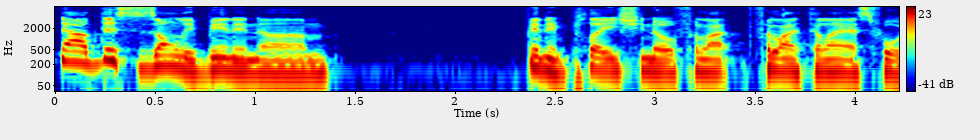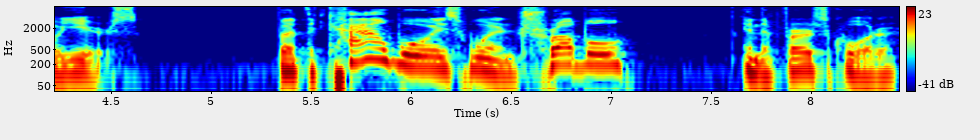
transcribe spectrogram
Now, this has only been in um been in place, you know, for like for like the last four years. But the Cowboys were in trouble in the first quarter.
